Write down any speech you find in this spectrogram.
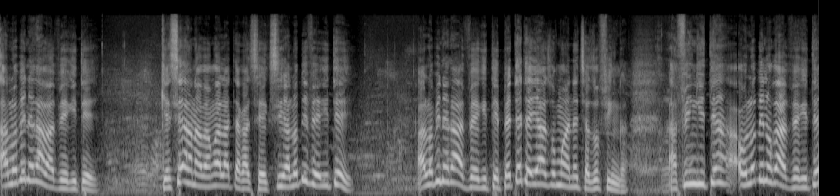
alobi nde kaka baverité kesere na bango alataka sexy alobi verité alobi nde kaka verité peut-être ye azomona neti azofinga afingi te olobi no kaka verité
